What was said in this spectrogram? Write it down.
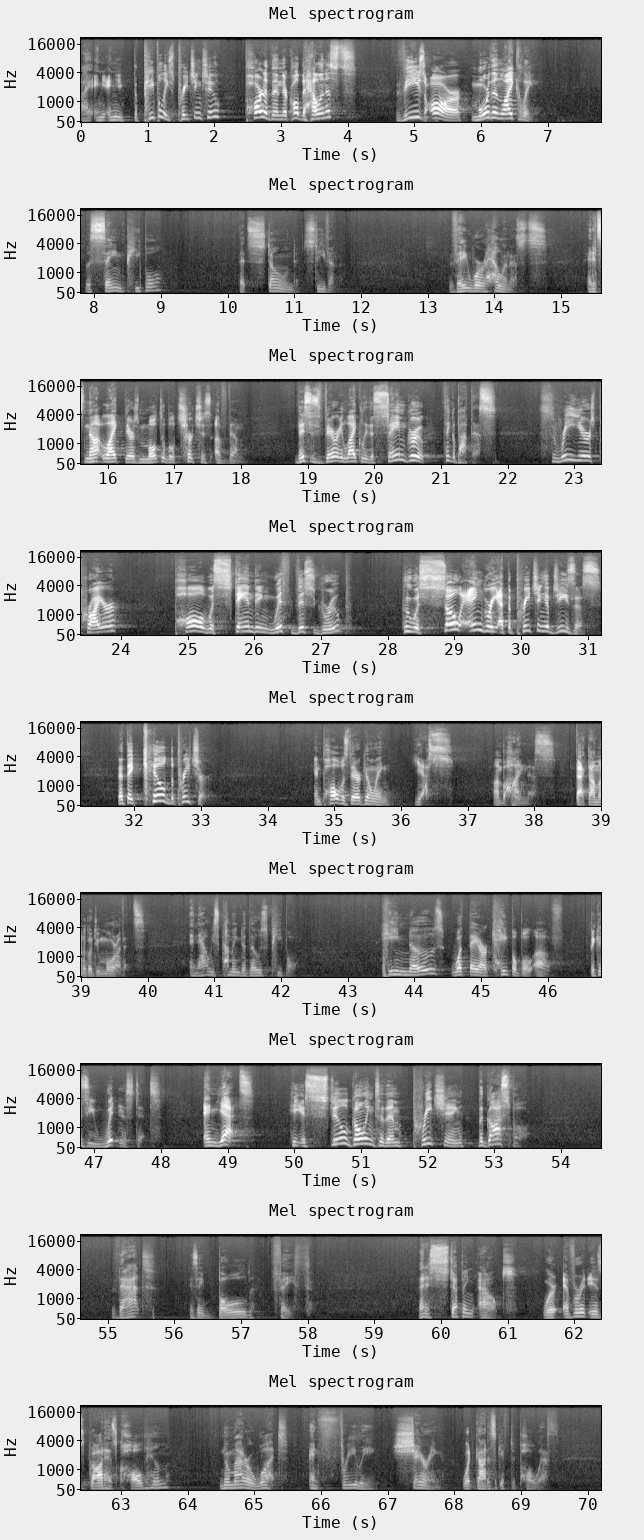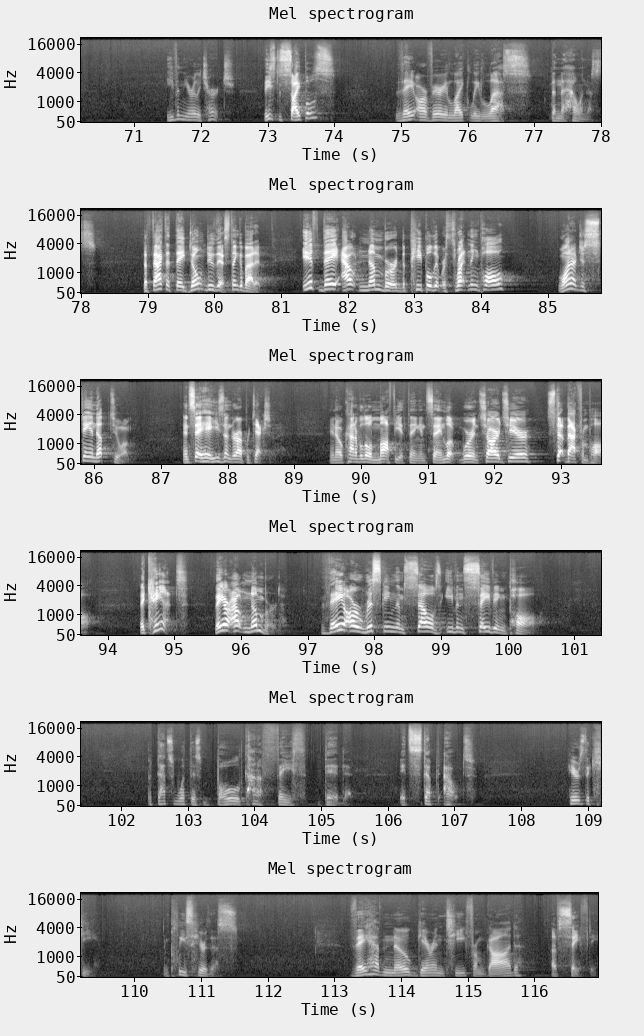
Right? And, and you, the people he's preaching to, part of them, they're called the Hellenists. These are more than likely the same people that stoned Stephen. They were Hellenists. And it's not like there's multiple churches of them. This is very likely the same group. Think about this. Three years prior, Paul was standing with this group who was so angry at the preaching of Jesus that they killed the preacher. And Paul was there going, Yes, I'm behind this. In fact, I'm going to go do more of it. And now he's coming to those people. He knows what they are capable of because he witnessed it. And yet, he is still going to them preaching the gospel. That is a bold faith. That is stepping out wherever it is God has called him, no matter what, and freely sharing what God has gifted Paul with. Even the early church. These disciples, they are very likely less than the Hellenists. The fact that they don't do this, think about it. If they outnumbered the people that were threatening Paul, why not just stand up to them and say, hey, he's under our protection? you know, kind of a little mafia thing and saying, look, we're in charge here, step back from Paul. They can't. They are outnumbered. They are risking themselves even saving Paul. But that's what this bold kind of faith did. It stepped out. Here's the key, and please hear this they have no guarantee from God of safety.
